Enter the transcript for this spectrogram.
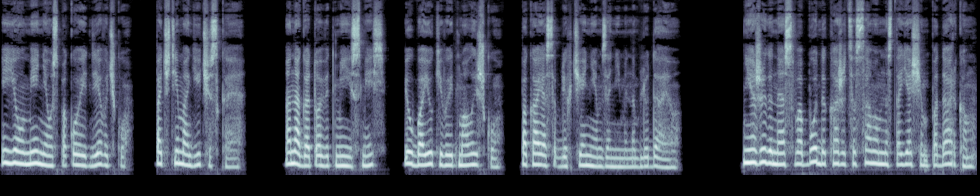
Ее умение успокоить девочку почти магическое. Она готовит Мии смесь и убаюкивает малышку, пока я с облегчением за ними наблюдаю. Неожиданная свобода кажется самым настоящим подарком,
